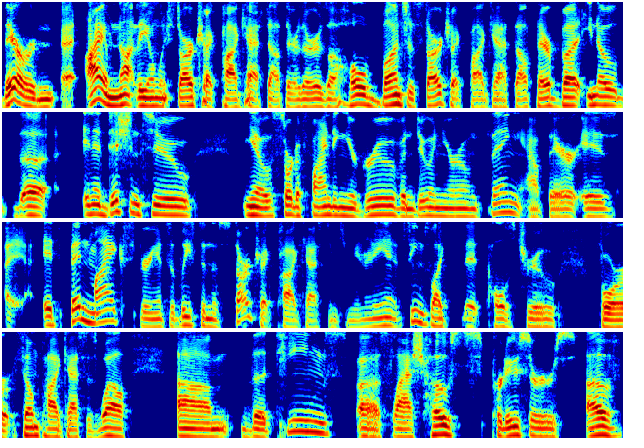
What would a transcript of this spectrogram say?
There are, I am not the only Star Trek podcast out there. There is a whole bunch of Star Trek podcasts out there. But, you know, the, in addition to, you know, sort of finding your groove and doing your own thing out there is, it's been my experience, at least in the Star Trek podcasting community. And it seems like it holds true for film podcasts as well um, the teams uh, slash hosts, producers of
